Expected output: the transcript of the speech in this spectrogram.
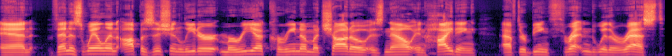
And Venezuelan opposition leader Maria Corina Machado is now in hiding after being threatened with arrest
